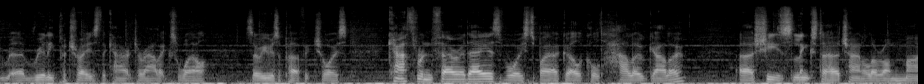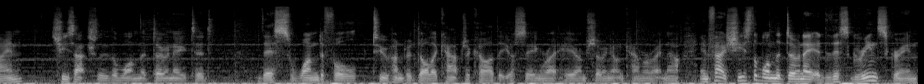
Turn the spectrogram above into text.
uh, really portrays the character Alex well, so he was a perfect choice. Katherine Faraday is voiced by a girl called hallowgallow. Uh, she's links to her channel are on mine. She's actually the one that donated this wonderful $200 capture card that you're seeing right here. I'm showing it on camera right now. In fact, she's the one that donated this green screen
